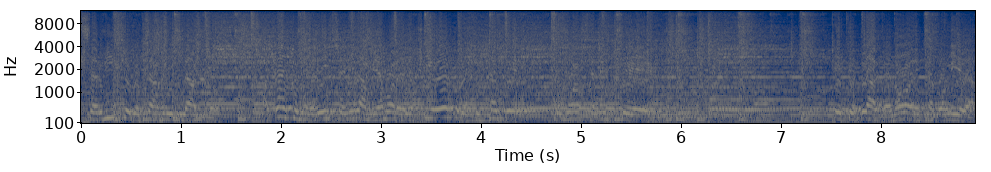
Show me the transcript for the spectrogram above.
servicio que estás brindando. Acá es como le dice, mira mi amor, elegí cómo plato, ¿no? Esta comida.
